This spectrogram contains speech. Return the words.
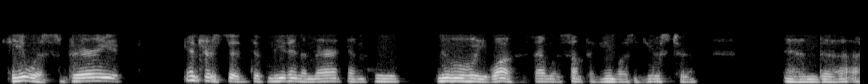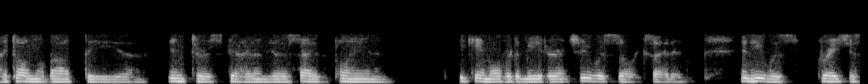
he was very interested to meet an American who knew who he was. That was something he wasn't used to. And uh, I told him about the uh, Intourist guide on the other side of the plane, and he came over to meet her, and she was so excited. And he was gracious,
